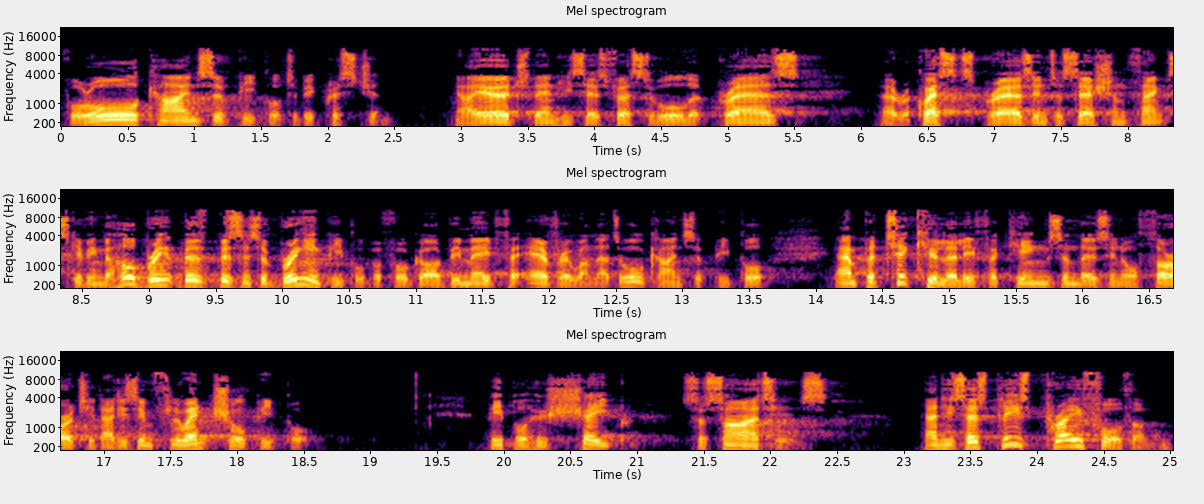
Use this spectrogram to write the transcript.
for all kinds of people to be Christian. I urge then, he says, first of all, that prayers, uh, requests, prayers, intercession, thanksgiving, the whole bring, business of bringing people before God be made for everyone. That's all kinds of people, and particularly for kings and those in authority. That is influential people. People who shape societies. And he says, please pray for them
